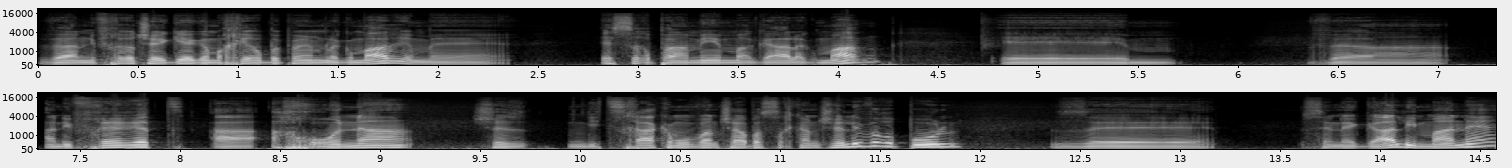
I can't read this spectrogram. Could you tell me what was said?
והנבחרת שהגיעה גם הכי הרבה פעמים לגמר, עם אה, עשר פעמים הגעה לגמר. אה, והנבחרת האחרונה שניצחה כמובן שהיה בשחקן של ליברפול, זה סנגל עם מאנה,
